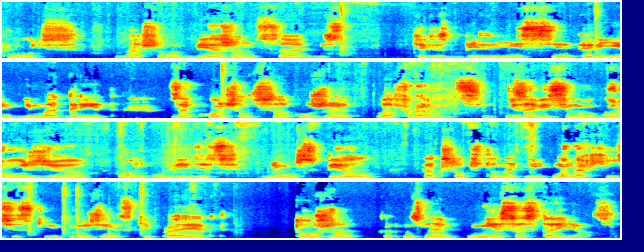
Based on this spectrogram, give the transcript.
путь нашего беженца через Тбилиси, Рим и Мадрид закончился уже во Франции. Независимую Грузию он увидеть не успел, как, собственно, и монархический грузинский проект тоже, как мы знаем, не состоялся.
